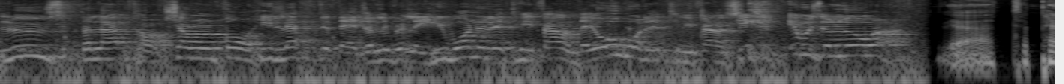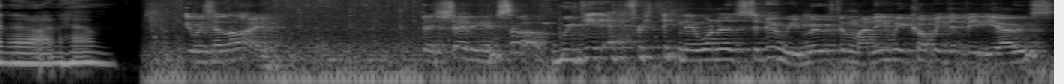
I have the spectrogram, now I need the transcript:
lose the laptop. Charon 4, he left it there deliberately. He wanted it to be found. They all wanted it to be found. See, it was a lure. Yeah, to pin it on him. It was a lie. They're setting us up. We did everything they wanted us to do. We moved the money, we copied the videos.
